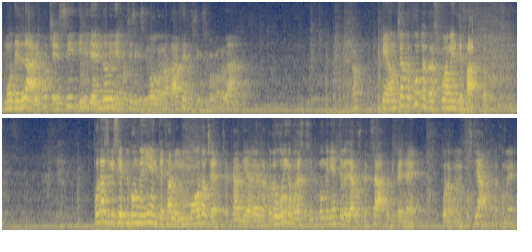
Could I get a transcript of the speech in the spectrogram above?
modellare i processi dividendoli nei processi che si svolgono da una parte e nei processi che si svolgono dall'altra. No? Che a un certo punto andrà sicuramente fatto. Può darsi che sia più conveniente farlo in un modo, cioè cercare di avere una cosa unica, può darsi che sia più conveniente vederlo spezzato, dipende un po' da come lo impostiamo, come,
